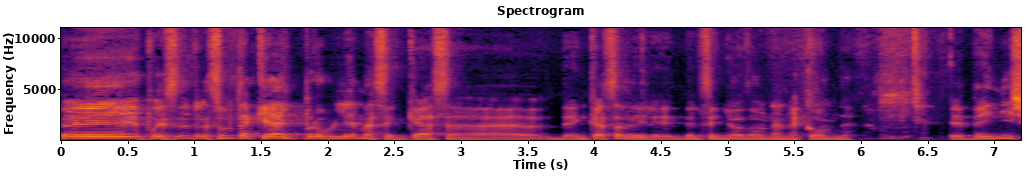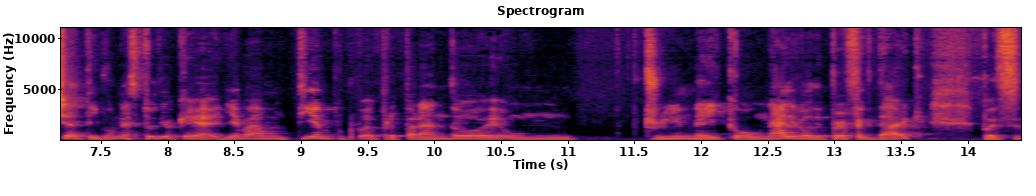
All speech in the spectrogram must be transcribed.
Eh, pues resulta que hay problemas en casa, en casa de- del señor Don Anaconda. Eh, The Initiative, un estudio que lleva un tiempo eh, preparando eh, un remake o un algo de Perfect Dark, pues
